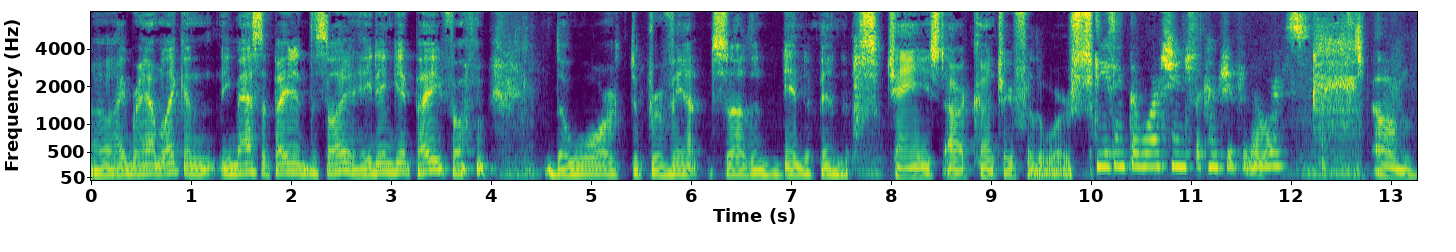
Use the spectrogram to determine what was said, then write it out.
uh, Abraham Lincoln, emancipated the slave. He didn't get paid for the war to prevent Southern independence. Changed our country for the worse. Do you think the war changed the country for the worse? Um,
